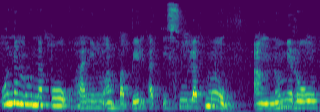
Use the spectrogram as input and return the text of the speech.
Unang-una po, kuhanin mo ang papel at isulat mo ang numero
